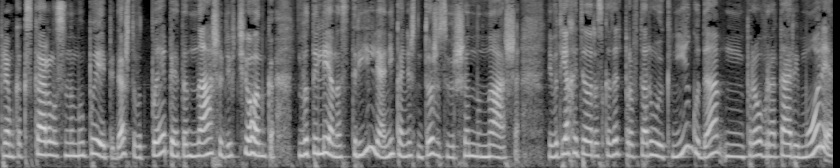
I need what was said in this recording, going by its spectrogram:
прям как с Карлосоном и Пеппи, да, что вот Пеппи это наша девчонка. Вот и Лена Стрилли, они, конечно, тоже совершенно наши. И вот я хотела рассказать про вторую книгу, да, про вратарь море,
